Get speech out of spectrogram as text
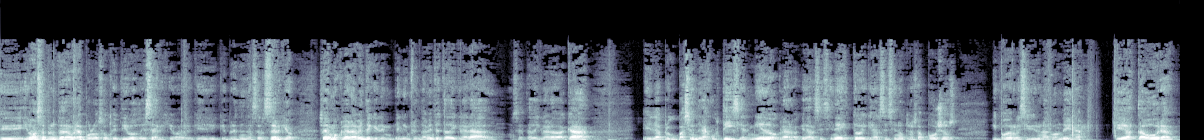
Eh, y vamos a preguntar ahora por los objetivos de Sergio, a ver qué, pretende hacer Sergio. Ya vemos claramente que el, enfrentamiento está declarado, o sea, está declarado acá eh, la preocupación de la justicia, el miedo, claro, a quedarse sin esto y quedarse sin otros apoyos y poder recibir una condena que hasta ahora,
